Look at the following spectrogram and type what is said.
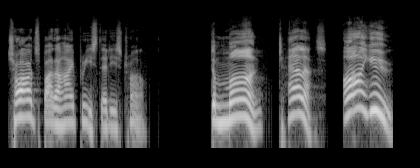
charged by the high priest at his trial, demand, tell us, are you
